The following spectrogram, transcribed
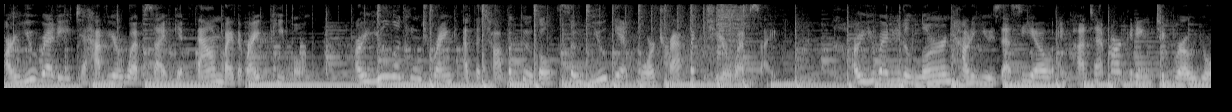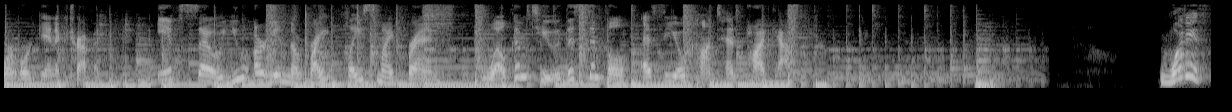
Are you ready to have your website get found by the right people? Are you looking to rank at the top of Google so you get more traffic to your website? Are you ready to learn how to use SEO and content marketing to grow your organic traffic? If so, you are in the right place, my friend. Welcome to the Simple SEO Content Podcast. What if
